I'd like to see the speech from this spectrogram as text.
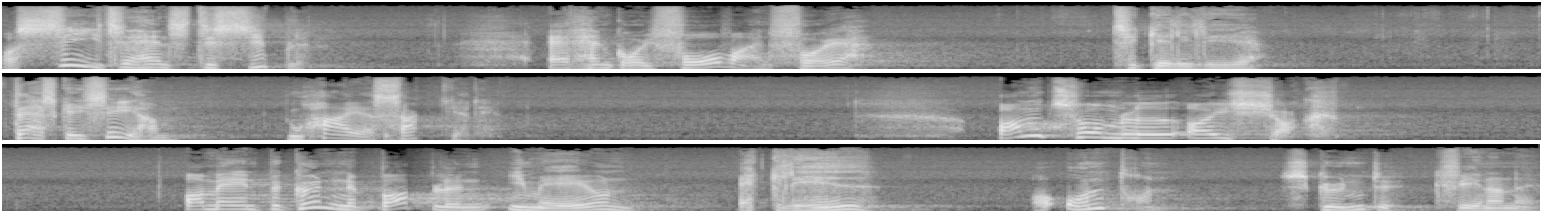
og sig til hans disciple, at han går i forvejen for jer til Galilea. Der skal I se ham. Nu har jeg sagt jer det. Omtumlet og i chok. Og med en begyndende boblen i maven af glæde og undren skyndte kvinderne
